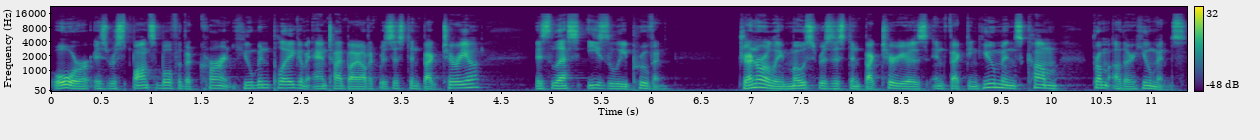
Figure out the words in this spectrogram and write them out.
or is responsible for the current human plague of antibiotic resistant bacteria is less easily proven. Generally, most resistant bacteria infecting humans come from other humans.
